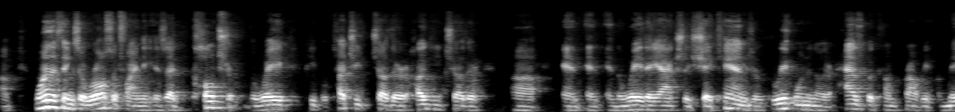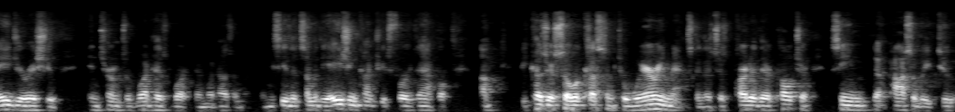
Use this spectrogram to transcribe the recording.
Um, one of the things that we're also finding is that culture, the way people touch each other, hug each other, uh, and, and, and the way they actually shake hands or greet one another has become probably a major issue in terms of what has worked and what hasn't worked. And we see that some of the Asian countries, for example, um, because they're so accustomed to wearing masks and that's just part of their culture, seem possibly to,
